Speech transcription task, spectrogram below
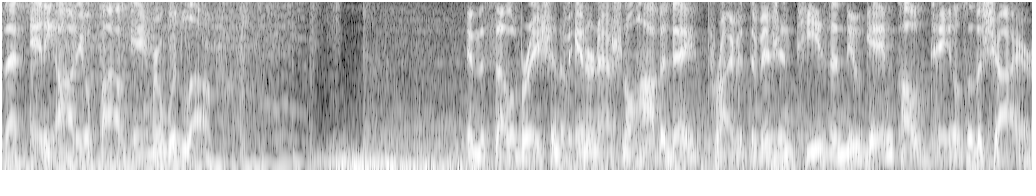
that any audiophile gamer would love. In the celebration of International Hobbit Day, Private Division teased a new game called Tales of the Shire,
